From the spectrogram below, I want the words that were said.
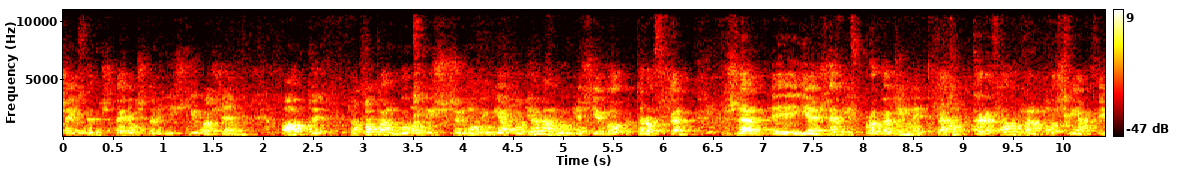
604 48. Od to, co Pan Burmistrz mówił, ja podzielam również jego troskę, że y, jeżeli wprowadzimy tę reformę oświaty,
